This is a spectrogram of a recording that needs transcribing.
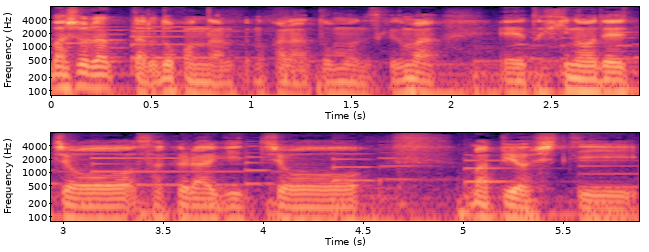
場所だったらどこになるのかなと思うんですけど、まあ、えっ、ー、と、日の出町、桜木町、まあ、ピオシティ、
